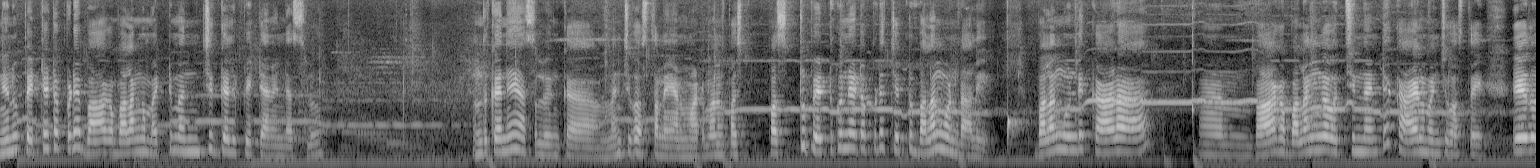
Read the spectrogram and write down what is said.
నేను పెట్టేటప్పుడే బాగా బలంగా మట్టి మంచిగా కలిపి పెట్టానండి అసలు. అందుకనే అసలు ఇంకా మంచిగా వస్తున్నాయి అన్నమాట. మనం ఫస్ట్ ఫస్ట్ పెట్టుకునేటప్పుడే చెట్టు బలంగా ఉండాలి. బలంగా ఉండి కాడ బాగా బలంగా వచ్చిందంటే కాయలు మంచిగా వస్తాయి. ఏదో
